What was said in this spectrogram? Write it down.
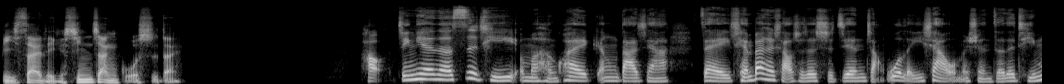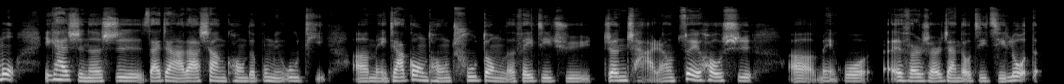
比赛的一个新战国时代。好，今天呢四题，我们很快让大家在前半个小时的时间掌握了一下我们选择的题目。一开始呢是在加拿大上空的不明物体，呃，美加共同出动了飞机去侦查，然后最后是。呃，美国 F 二十二战斗机击落的。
